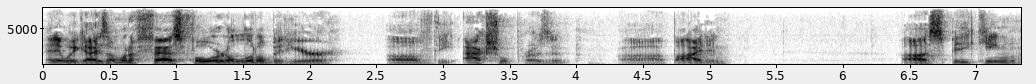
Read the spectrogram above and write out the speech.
Anyway, guys, I want to fast forward a little bit here of the actual president, uh, Biden, uh, speaking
